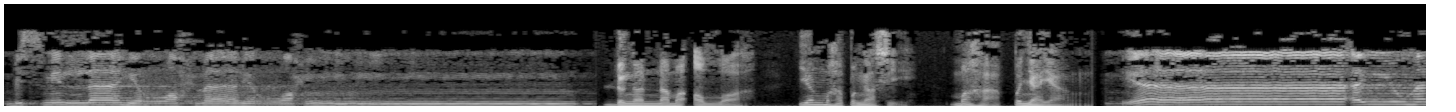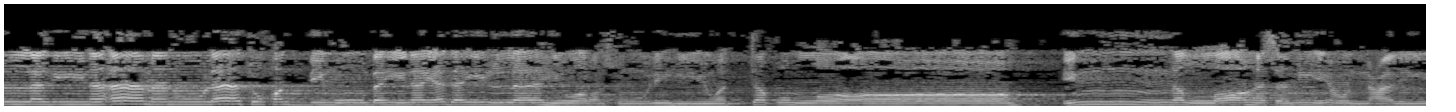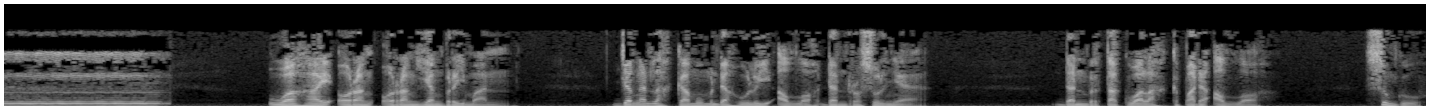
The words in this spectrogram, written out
Bismillahirrahmanirrahim. Dengan nama Allah yang Maha Pengasih, Maha Penyayang. Ya amanu la tuqaddimu baina yaday Allahi wa. Inna Wahai orang-orang yang beriman, janganlah kamu mendahului Allah dan Rasul-Nya, dan bertakwalah kepada Allah. Sungguh,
